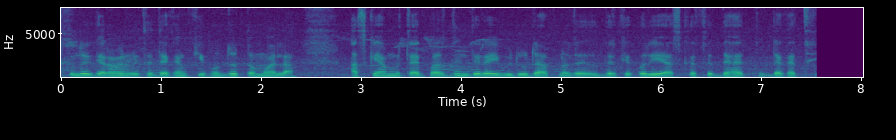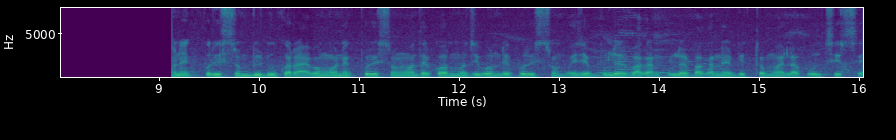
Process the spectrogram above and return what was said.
স্কুলের গ্রামের ভিতরে দেখেন কী পর্যন্ত ময়লা। আজকে আমরা চার পাঁচ দিন ধরে এই ভিডিওটা আপনাদেরকে করিয়ে আজকে দেখা দেখাচ্ছি। অনেক পরিশ্রম বিডু করা এবং অনেক পরিশ্রম আমাদের কর্মজীবনের পরিশ্রম, এই যে ফুলের বাগান, ফুলের বাগানের ভিতর ময়লা ফুল ছিঁড়ছে।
